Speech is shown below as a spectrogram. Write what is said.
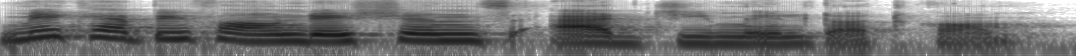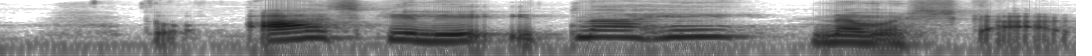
make happy foundations at Gmail dot com तो आज के लिए इतना ही। नमस्कार।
